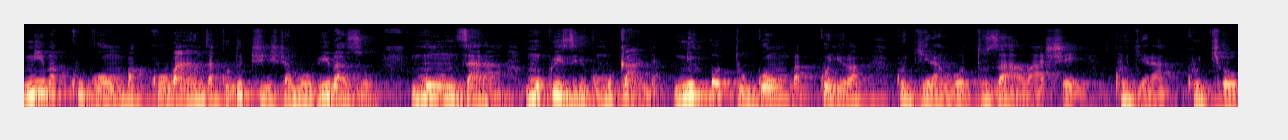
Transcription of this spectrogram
niba kugomba kubanza kuducisha mu bibazo mu nzara mu kwizirika umukanda ni ho tugomba kunyura kugira ngo tuzabashe kugera ku cyo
